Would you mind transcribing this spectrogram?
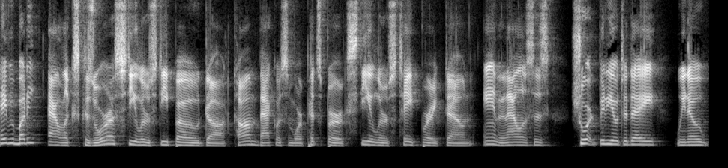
Hey everybody, Alex Kozora, SteelersDepot.com, back with some more Pittsburgh Steelers tape breakdown and analysis. Short video today. We know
